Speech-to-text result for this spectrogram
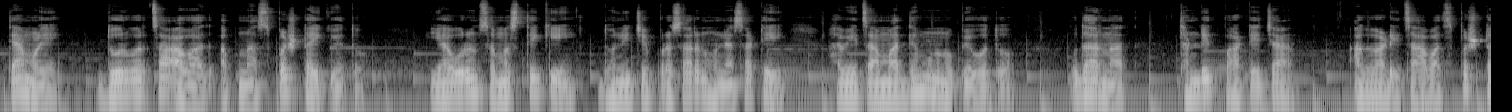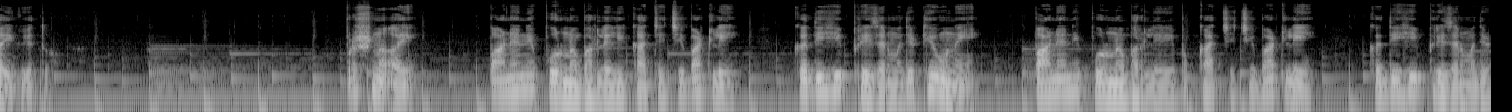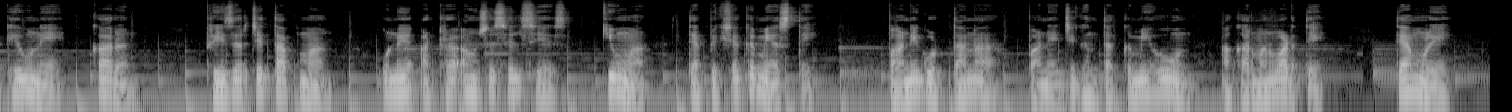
त्यामुळे दूरवरचा आवाज आपणास स्पष्ट ऐकू येतो. यावरून समजते की ध्वनीचे प्रसारण होण्यासाठी हवेचा माध्यम म्हणून उपयोग होतो. उदाहरणार्थ थंडीत पहाटेच्या आगगाडीचा आवाज स्पष्ट ऐकू येतो. प्रश्न ऐ पाण्याने पूर्ण भरलेली काचेची बाटली कधीही फ्रीजरमध्ये ठेवू नये. पाण्याने पूर्ण भरलेली काचेची बाटली कधीही फ्रीजरमध्ये ठेवू नये. कारण फ्रीजरचे तापमान उणे अठरा अंश सेल्सिअस किंवा त्यापेक्षा कमी असते. पाणी गोठताना पाण्याची घनता कमी होऊन आकारमान वाढते. त्यामुळे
